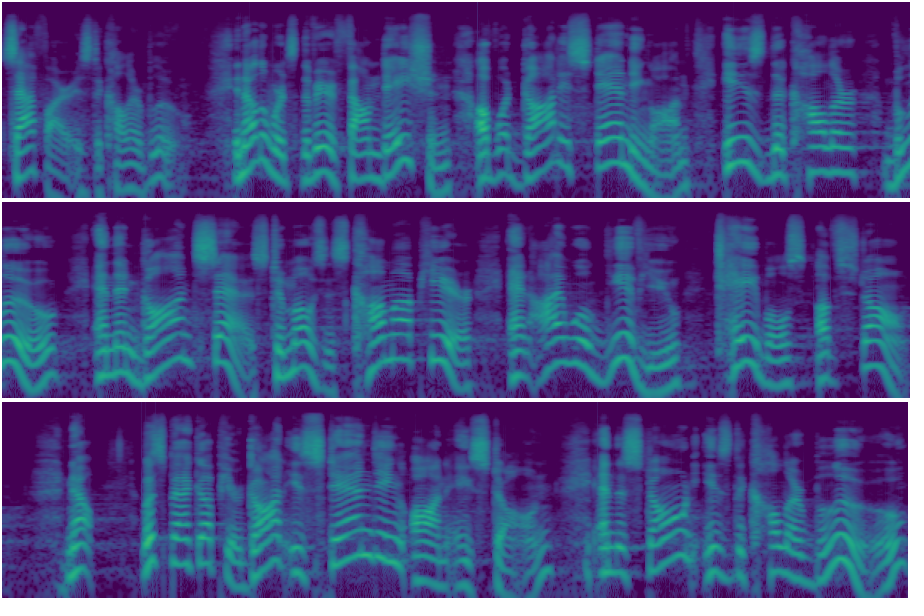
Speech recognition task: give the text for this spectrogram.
Sapphire is the color blue. In other words, the very foundation of what God is standing on is the color blue. And then God says to Moses, Come up here, and I will give you tables of stone. Now, let's back up here. God is standing on a stone, and the stone is the color blue.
